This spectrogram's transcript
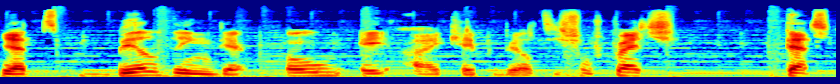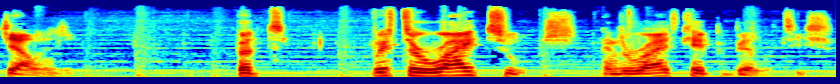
yet building their own AI capabilities from scratch, that's challenging. But with the right tools and the right capabilities,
